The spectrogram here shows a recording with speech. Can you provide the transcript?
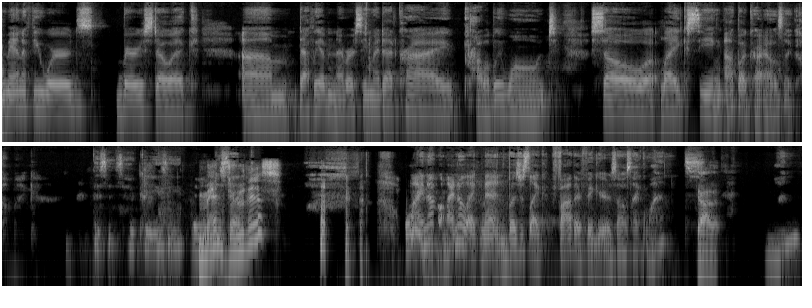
man, a few words, very stoic. Um, definitely have never seen my dad cry. Probably won't. So like seeing Appa cry, I was like, oh my god, this is so crazy. And Men do like- this? Well, I know, I know, like men, but just like father figures. I was like, what? Got it. What?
